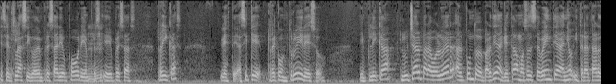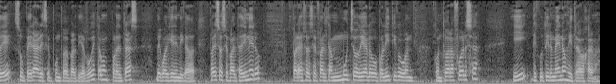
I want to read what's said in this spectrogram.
es el clásico de empresario pobre y, empresas ricas. Este, así que reconstruir eso implica luchar para volver al punto de partida en que estábamos hace 20 años y tratar de superar ese punto de partida, porque estamos por detrás de cualquier indicador. Para eso hace falta dinero, para eso hace falta mucho diálogo político con, con toda la fuerza y discutir menos y trabajar más.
